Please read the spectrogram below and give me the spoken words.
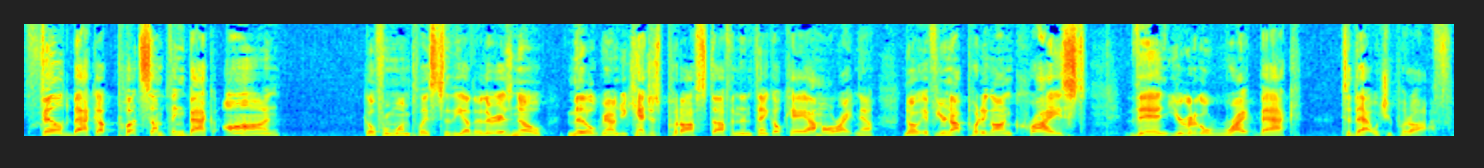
filled back up, put something back on, go from one place to the other. There is no middle ground. You can't just put off stuff and then think, okay, I'm all right now. No, if you're not putting on Christ, then you're going to go right back to that which you put off.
